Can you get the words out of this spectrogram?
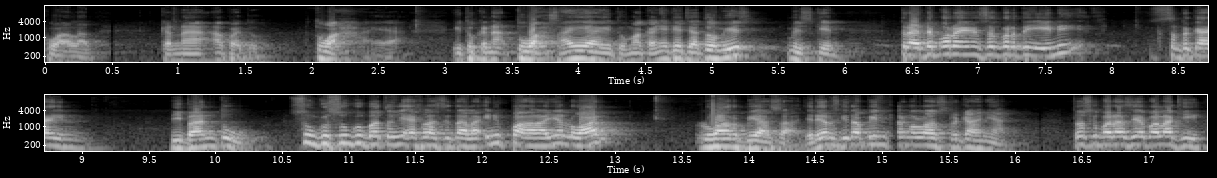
kualat. Kena apa itu? Tuah ya. Itu kena tuah saya itu, makanya dia jatuh mis miskin. Terhadap orang yang seperti ini sedekain, dibantu. Sungguh-sungguh batunya ikhlas ditala. Ini pahalanya luar luar biasa. Jadi harus kita pintar ngelola sedekahnya. Terus kepada siapa lagi?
